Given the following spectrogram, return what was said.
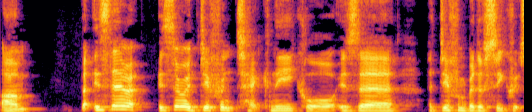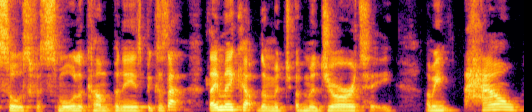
Um, but is there is there a different technique or is there a different bit of secret sauce for smaller companies because that they make up the ma- majority. I mean, how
